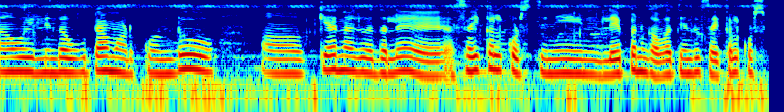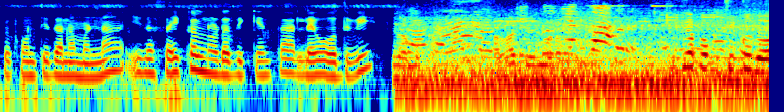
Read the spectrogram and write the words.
ನಾವು ಇಲ್ಲಿಂದ ಊಟ ಮಾಡಿಕೊಂಡು ಕೆ ಆರ್ ನಗರದಲ್ಲೇ ಸೈಕಲ್ ಕೊಡಿಸ್ತೀನಿ. ಲೇಪನ್ಗೆ ಅವತ್ತಿಂದ ಸೈಕಲ್ ಕೊಡಿಸ್ಬೇಕು ಅಂತಿದ್ದ ನಮ್ಮಣ್ಣ. ಈಗ ಸೈಕಲ್ ನೋಡೋದಕ್ಕೆ ಅಂತ ಅಲ್ಲೇ ಹೋದ್ವಿ. ಚಿಕ್ಕದು.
